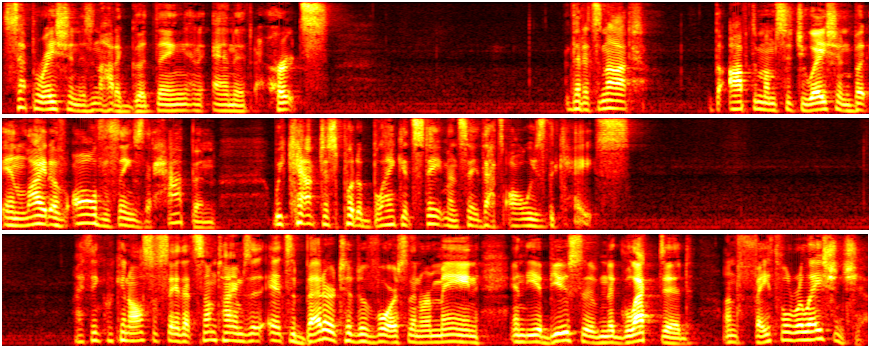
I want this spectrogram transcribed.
separation is not a good thing and, and it hurts. That it's not the optimum situation, but in light of all the things that happen, we can't just put a blanket statement and say that's always the case. I think we can also say that sometimes it's better to divorce than remain in the abusive, neglected, unfaithful relationship.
